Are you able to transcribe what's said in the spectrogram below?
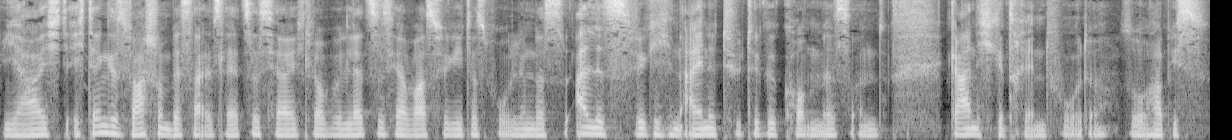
ja, ich, ich denke, es war schon besser als letztes Jahr. Ich glaube, letztes Jahr war es wirklich das Problem, dass alles wirklich in eine Tüte gekommen ist und gar nicht getrennt wurde. So habe ich es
